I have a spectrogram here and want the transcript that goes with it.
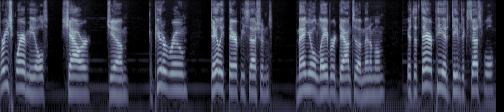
Three square meals, shower, gym, computer room, daily therapy sessions, manual labor down to a minimum. If the therapy is deemed successful,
